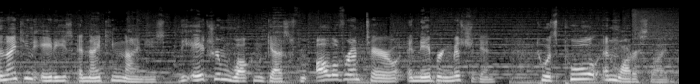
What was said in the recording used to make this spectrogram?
the 1980s and 1990s, the atrium welcomed guests from all over Ontario and neighboring Michigan to its pool and water slide.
